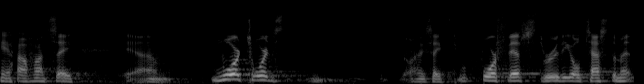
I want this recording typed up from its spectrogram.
I to say, um, more towards, I say, four fifths through the Old Testament.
